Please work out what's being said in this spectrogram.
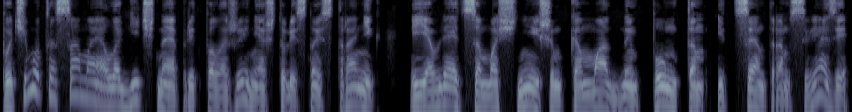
Почему-то самое логичное предположение, что лесной странник является мощнейшим командным пунктом и центром связи,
